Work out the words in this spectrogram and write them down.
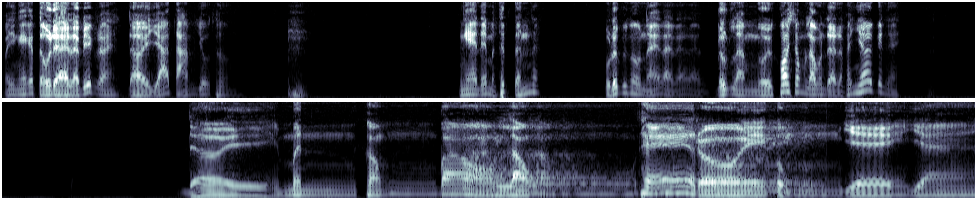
Bởi vì nghe cái tựa đề là biết rồi. Đời giả tạm vô thường. Nghe để mình thức tỉnh Của Đức chúng tôi nãy là, là Được làm người khó sống lâu trên đời là phải nhớ cái này. Đời mình không bao lâu Thế rồi cũng về già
